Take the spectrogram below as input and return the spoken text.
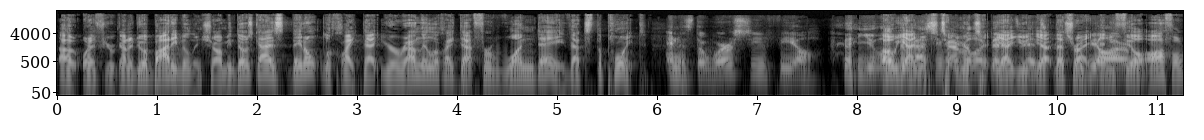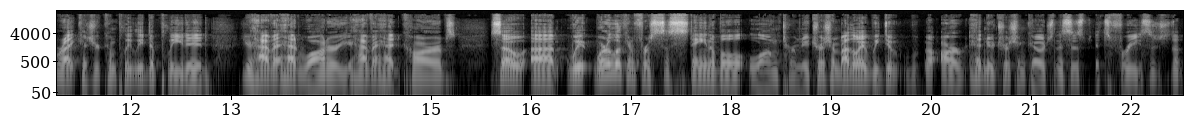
uh, or if you're going to do a bodybuilding show, I mean, those guys, they don't look like that year round. They look like that for one day. That's the point. And it's the worst you feel you look oh yeah, it's t- t- yeah, you, yeah, that's right. You and you feel awful, right? Because you're completely depleted. You haven't had water. You haven't had carbs. So uh, we, we're looking for sustainable long-term nutrition. By the way, we do our head nutrition coach. And this is it's free, so it's just a,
